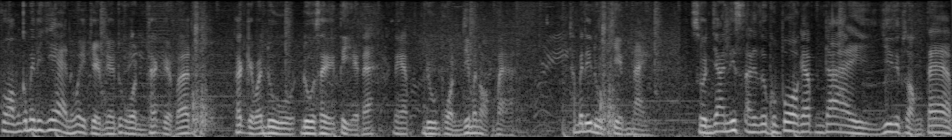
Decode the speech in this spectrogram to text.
ฟอร์มก็ไม่ได้แย่นะเว้ยเกมเนี้ยทุกคน ถ้าเกิดว่าถ้าเกิดว่าดูดูสถิตินะนะครับดูผลที่มันออกมา ถ้าไม่ได้ดูเกมใน ส่วนยานิสอาริโตคุโปครับ ได้ 22 แต้ม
